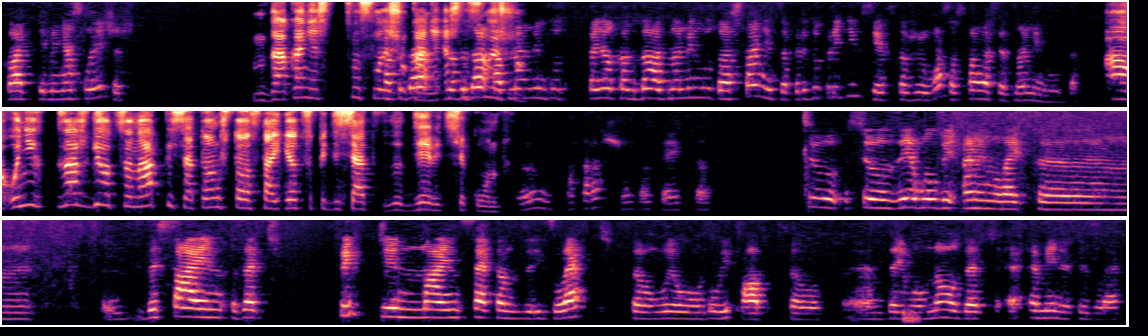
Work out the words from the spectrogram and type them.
Катя, ты меня слышишь? Да, конечно, слышу, когда, конечно, когда слышу. одна минута, понял, когда одна минута останется, предупреди всех, скажи, у вас осталась одна минута. А, у них зажгется надпись о том, что остается 59 секунд. Oh, ah, хорошо, okay. So, so, so there will be, I mean, like um, the sign that 59 seconds is left, so we'll lit up, so and they will know that a minute is left.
